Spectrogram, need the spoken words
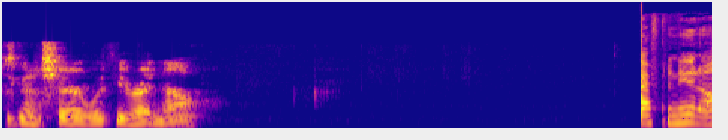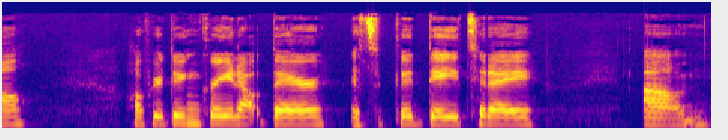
she's going to share it with you right now. Afternoon, all. Hope you're doing great out there. It's a good day today. Um,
